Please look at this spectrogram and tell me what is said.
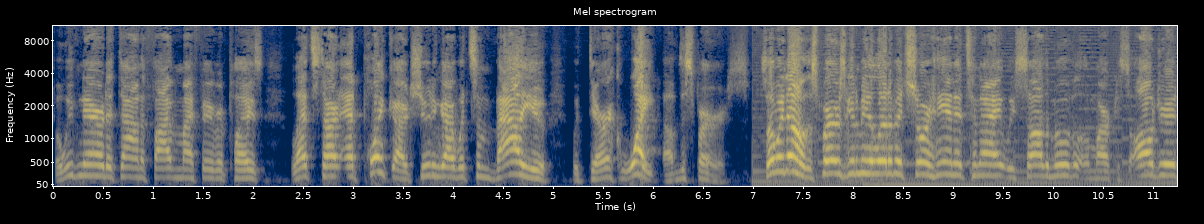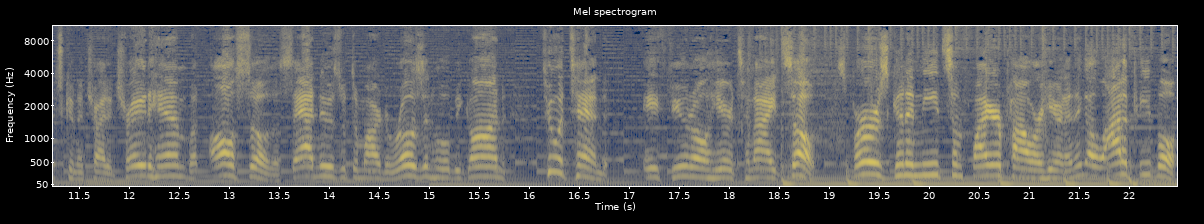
but we've narrowed it down to five of my favorite plays. Let's start at point guard, shooting guard with some value with Derrick White of the Spurs. So we know the Spurs going to be a little bit shorthanded tonight. We saw the move of Marcus Aldridge, going to try to trade him, but also the sad news with DeMar DeRozan, who will be gone to attend a funeral here tonight. So Spurs gonna need some firepower here, and I think a lot of people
